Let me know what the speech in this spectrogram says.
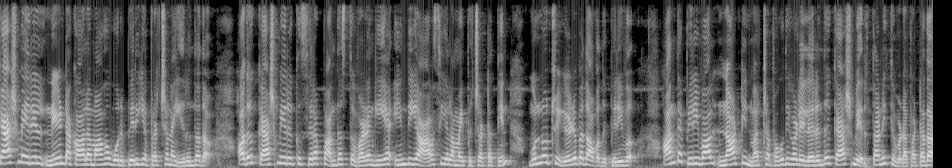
காஷ்மீரில் நீண்ட காலமாக ஒரு பெரிய பிரச்சனை இருந்தது. அது காஷ்மீருக்கு சிறப்பு அந்தஸ்து வழங்கிய இந்திய அரசியலமைப்பு சட்டத்தின் முன்னூற்று எழுபதாவது பிரிவு. அந்த பிரிவால் நாட்டின் மற்ற பகுதிகளிலிருந்து காஷ்மீர் தனித்து விடப்பட்டது.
